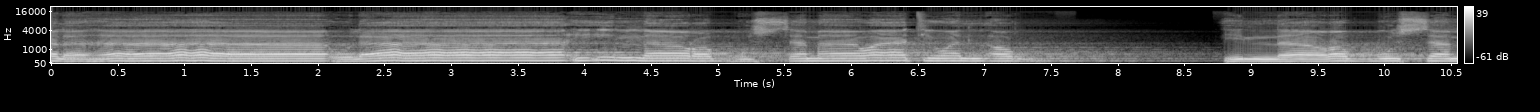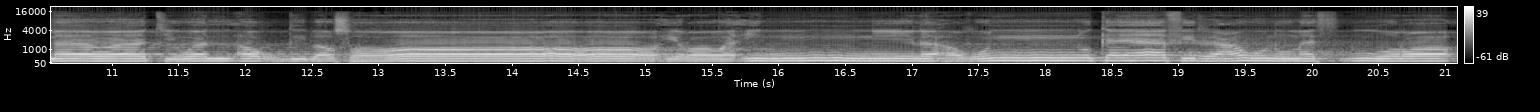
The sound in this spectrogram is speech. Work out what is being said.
أنزل هؤلاء إلا رب السماوات والأرض إلا رب السماوات والأرض بصائر وإني لأظنك يا فرعون مثبورا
